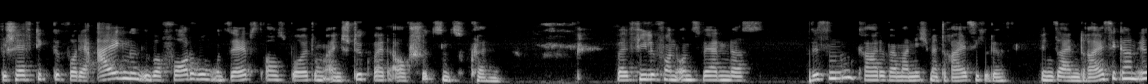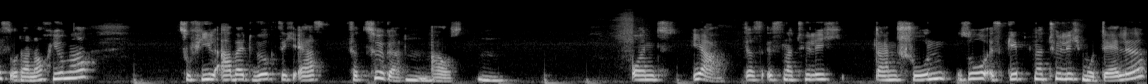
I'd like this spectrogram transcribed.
Beschäftigte vor der eigenen Überforderung und Selbstausbeutung ein Stück weit auch schützen zu können. Weil viele von uns werden das wissen, gerade wenn man nicht mehr 30 oder in seinen 30ern ist oder noch jünger. Zu viel Arbeit wirkt sich erst verzögert mhm. aus. Mhm. Und ja, das ist natürlich dann schon so. Es gibt natürlich Modelle,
